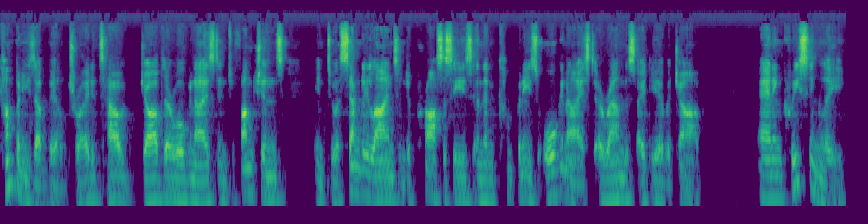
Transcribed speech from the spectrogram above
companies are built, right? It's how jobs are organized into functions, into assembly lines, into processes, and then companies organized around this idea of a job. And increasingly,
